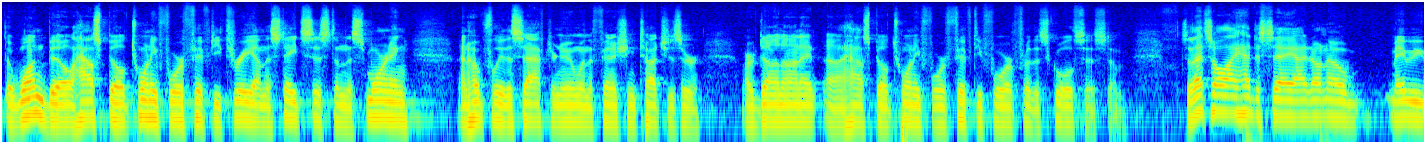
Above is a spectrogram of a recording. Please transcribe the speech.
the one bill, House Bill 2453 on the state system this morning, and hopefully this afternoon when the finishing touches are, are done on it, uh, House Bill 2454 for the school system. So that's all I had to say. I don't know, maybe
